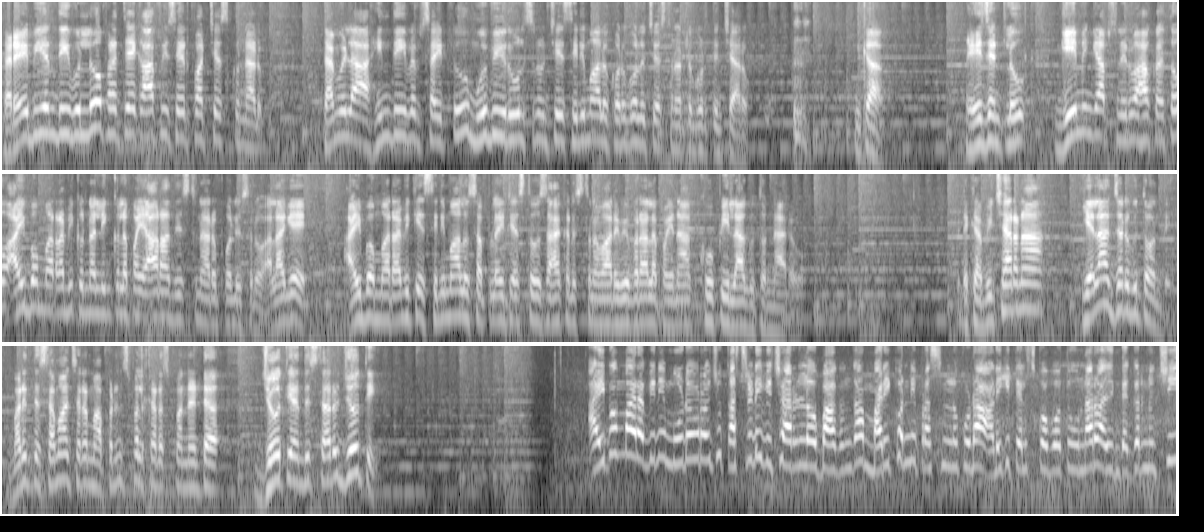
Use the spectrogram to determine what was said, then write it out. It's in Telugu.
కరేబియన్ దీవుల్లో ప్రత్యేక ఆఫీస్ ఏర్పాటు చేసుకున్నాడు. తమిళ హిందీ వెబ్సైట్లు మూవీ రూల్స్ నుంచి సినిమాలు కొనుగోలు చేస్తున్నట్లు గుర్తించారు. ఇంకా ఏజెంట్లు గేమింగ్ యాప్స్ నిర్వాహకులతో ఐబొమ్మ రవికున్న లింకులపై ఆరాధిస్తున్నారు పోలీసులు. అలాగే ఐబొమ్మ రవికి సినిమాలు సప్లై చేస్తూ సహకరిస్తున్న వారి వివరాలపైన కూపీ లాగుతున్నారు. ఇక విచారణ ఎలా జరుగుతోంది? మరింత సమాచారం మా ప్రిన్సిపల్ కరెస్పాండెంట్ జ్యోతి అందిస్తారు. జ్యోతి. ఐబొమ్మ రవిని మూడవ రోజు కస్టడీ విచారణలో భాగంగా మరికొన్ని ప్రశ్నలు కూడా అడిగి తెలుసుకోబోతూ ఉన్నారు. అది దగ్గర నుంచి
